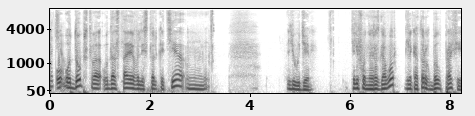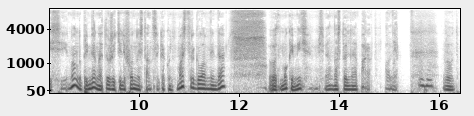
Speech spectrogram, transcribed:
зачем. Удобства удостаивались только те люди, телефонный разговор, для которых был профессией. Ну, например, на той же телефонной станции какой-нибудь мастер главный, да, вот, мог иметь у себя настольный аппарат вполне. Угу. Вот.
